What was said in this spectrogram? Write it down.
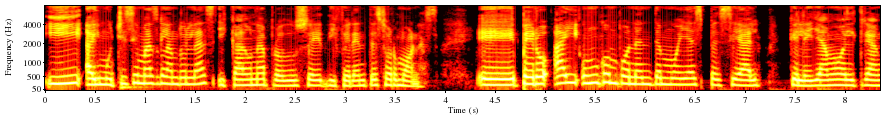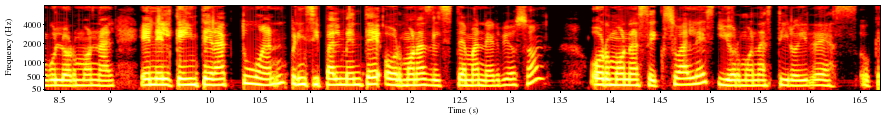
Y hay muchísimas glándulas y cada una produce diferentes hormonas. Eh, pero hay un componente muy especial que le llamo el triángulo hormonal, en el que interactúan principalmente hormonas del sistema nervioso, hormonas sexuales y hormonas tiroideas, ¿ok?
